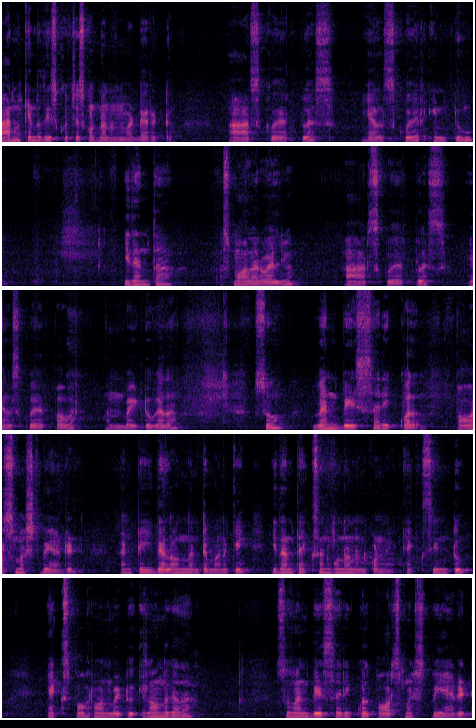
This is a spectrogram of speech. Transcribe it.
ఆర్ని కింద తీసుకొచ్చేసుకుంటున్నాను అనమాట direct R square plus L square into ఇదంతా smaller value R square plus L square power one by two కదా. So when bases are equal powers must be added అంటే ఇది ఎలా ఉందంటే మనకి ఇదంతా ఎక్స్ అనుకున్నాను అనుకోండి. X into x power one by two ఇలా ఉంది కదా. So one base are equal powers must be added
